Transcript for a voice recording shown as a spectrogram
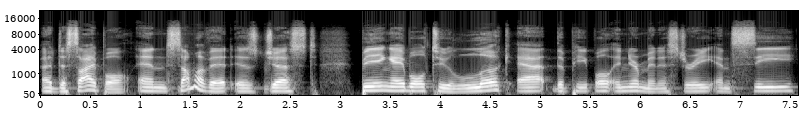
a disciple, and some of it is just being able to look at the people in your ministry and see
